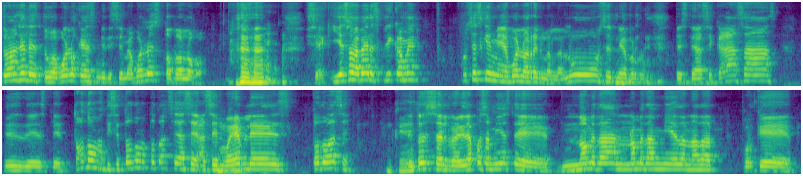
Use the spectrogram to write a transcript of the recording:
tu ángel, tu abuelo, ¿qué es? Me dice, mi abuelo es todólogo. y eso, a ver, explícame. Pues es que mi abuelo arregla la luz, mi abuelo este, hace casas, este, todo, dice todo, todo hace, hace, hace muebles, todo hace. Entonces, en realidad, pues a mí este, no me da, no me da miedo nada, porque,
